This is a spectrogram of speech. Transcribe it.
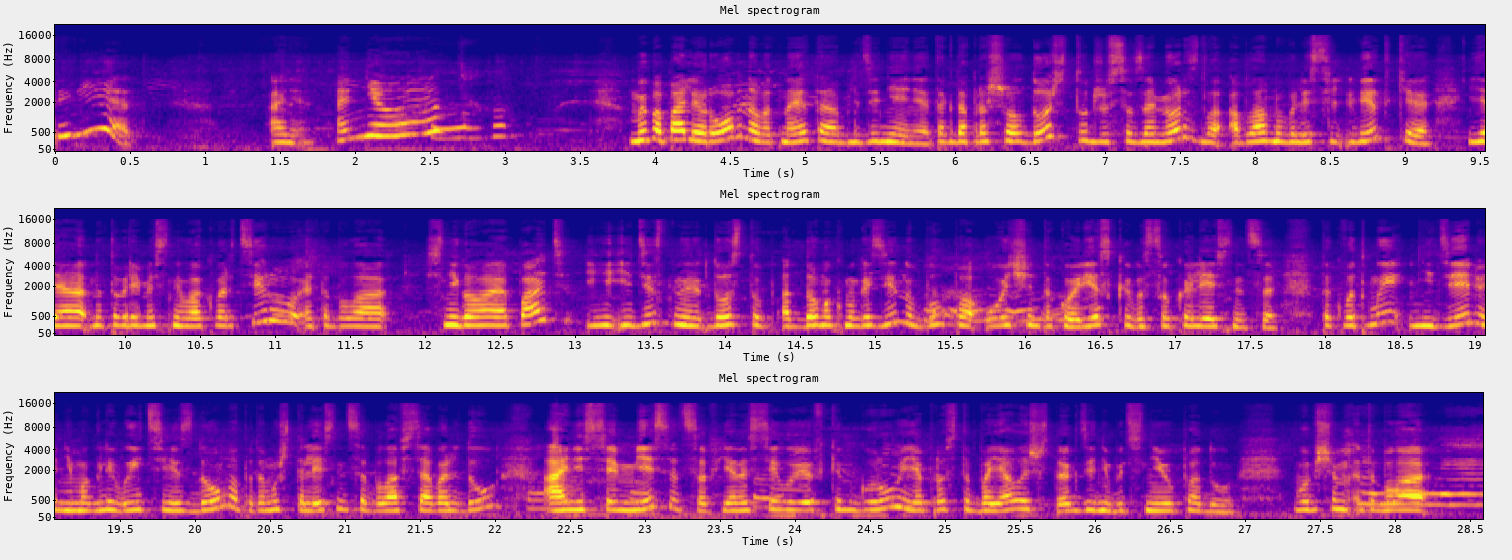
Привет! Аня. Анё! Мы попали ровно вот на это обледенение. Тогда прошел дождь, тут же все замерзло, обламывались ветки. Я на то время сняла квартиру, это была снеговая пать, и единственный доступ от дома к магазину был по очень такой резкой высокой лестнице. Так вот мы неделю не могли выйти из дома, потому что лестница была вся во льду, а не 7 месяцев. Я носила ее в кенгуру, и я просто боялась, что я где-нибудь с ней упаду. В общем, это была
